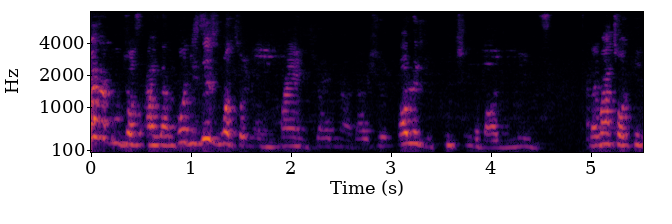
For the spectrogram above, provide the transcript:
why don't you just ask that, God, is this what's on your mind right now? That you should always be preaching about needs. Never talking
